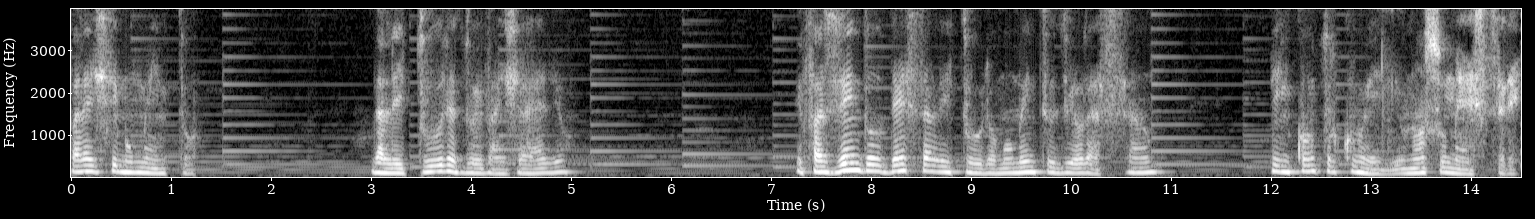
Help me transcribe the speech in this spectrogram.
para este momento da leitura do Evangelho e fazendo desta leitura um momento de oração, de encontro com Ele, o nosso Mestre.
